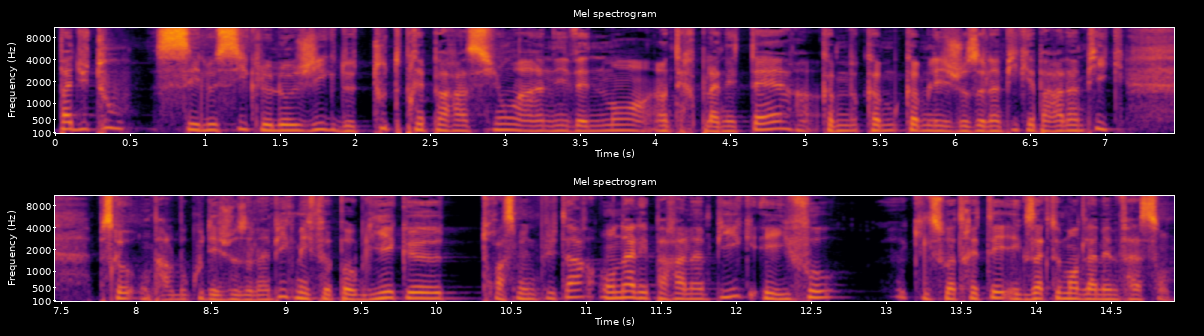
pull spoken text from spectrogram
Pas du tout. C'est le cycle logique de toute préparation à un événement interplanétaire, comme, comme, comme les Jeux Olympiques et Paralympiques. Parce qu'on parle beaucoup des Jeux Olympiques, mais il ne faut pas oublier que trois semaines plus tard, on a les Paralympiques et il faut qu'ils soient traités exactement de la même façon.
